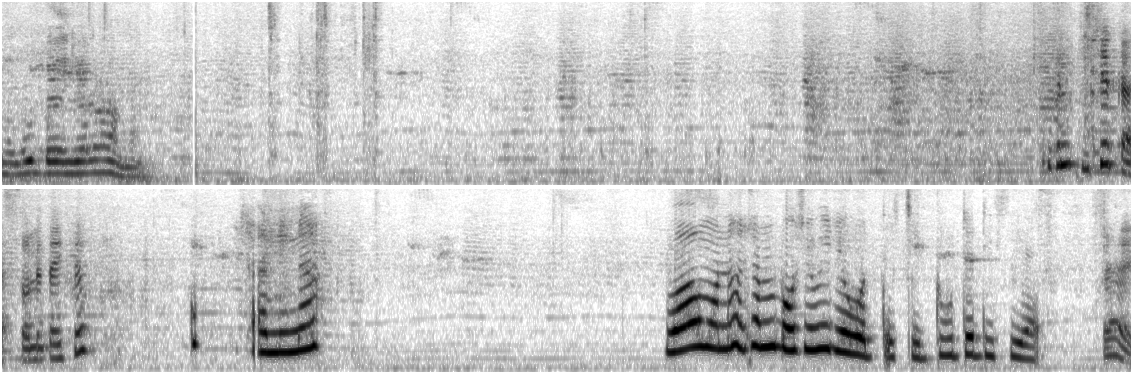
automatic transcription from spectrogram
There's that. এখানে কিসের কাজ চলে তাইফা জানি না ওয়াও মনে হচ্ছে আমি বসে ভিডিও করতেছি টুতে দিছি আর তাই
